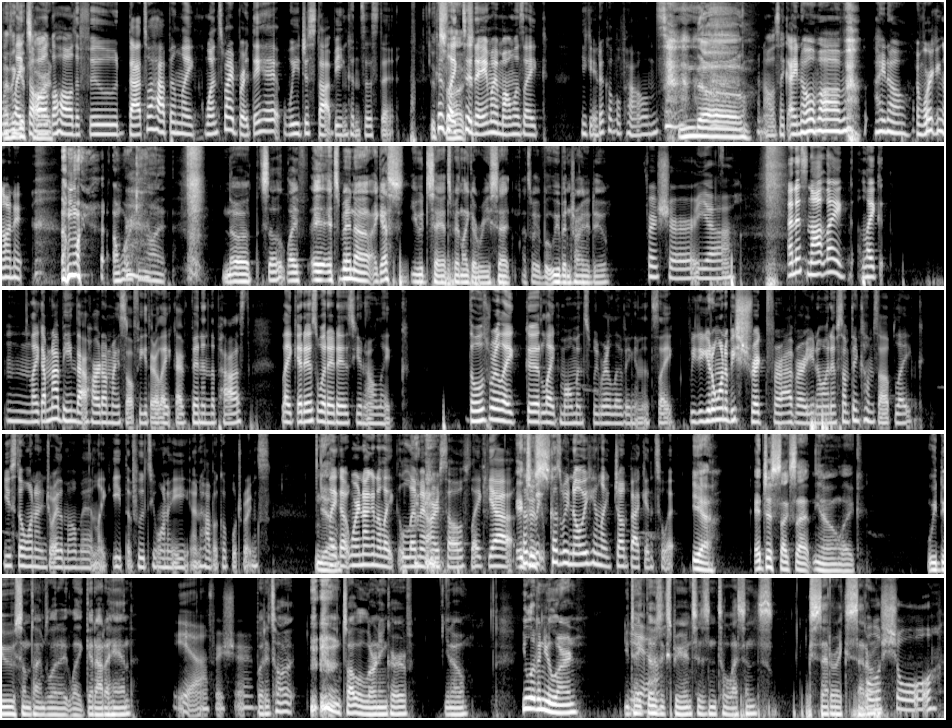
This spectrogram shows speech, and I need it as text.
with like the hard. alcohol, the food. That's what happened. Like once my birthday hit, we just stopped being consistent. Because like today, my mom was like, "You gained a couple pounds." No, And I was like, I know, mom. I know. I'm working on it. I'm, working on it. No, so life. It, it's been. Uh, I guess you would say it's been like a reset. That's what but we've been trying to do. For sure. Yeah. And it's not like, like, mm, like I'm not being that hard on myself either. Like I've been in the past. Like it is what it is, you know, like those were like good like moments we were living and it's like we you don't want to be strict forever, you know, and if something comes up like you still want to enjoy the moment and like eat the foods you want to eat and have a couple drinks. Yeah, Like uh, we're not gonna like limit ourselves. Like yeah, because we because we know we can like jump back into it. Yeah. It just sucks that, you know, like we do sometimes let it like get out of hand, Yeah, for sure. but it's all it's all a learning curve, you know. You live and you learn. You take those experiences into lessons, etc., cetera, et cetera. For sure.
